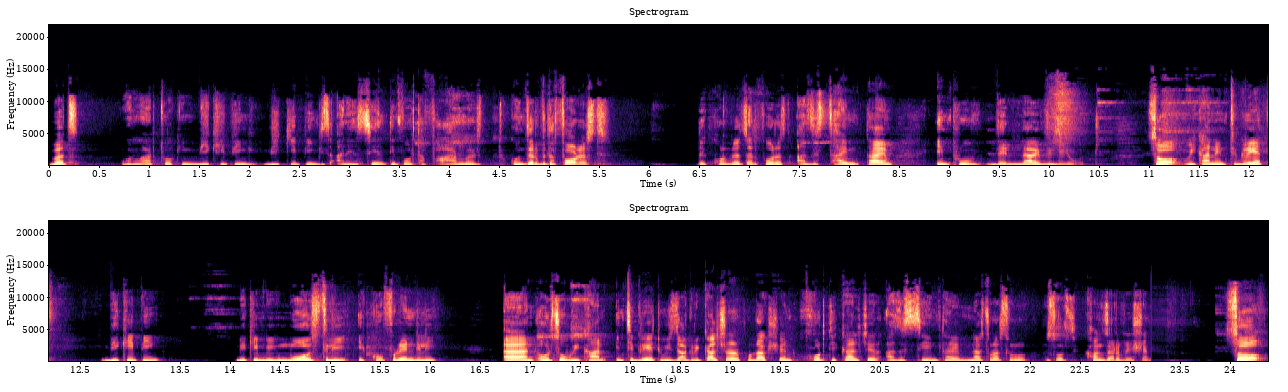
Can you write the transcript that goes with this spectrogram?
But when we are talking beekeeping, beekeeping is an incentive for the farmers to conserve the forest. The conserve forest at the same time improve their livelihood. So we can integrate beekeeping, beekeeping mostly eco-friendly, and also we can integrate with agricultural production, horticulture, at the same time natural resource conservation. So,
